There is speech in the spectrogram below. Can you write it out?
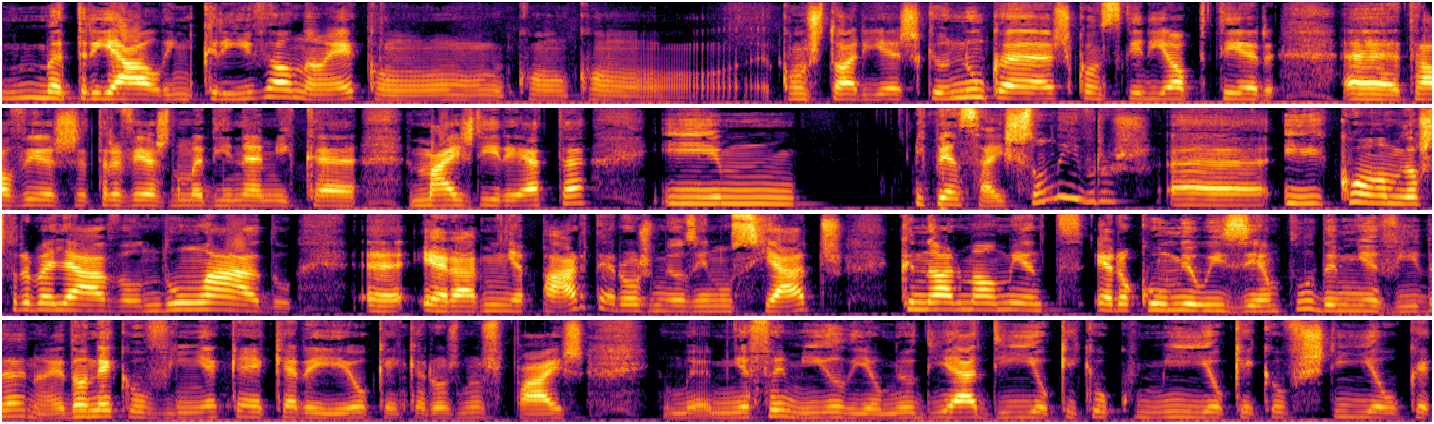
material incrível, não é? Com, com, com, com, histórias que eu nunca as conseguiria obter, uh, talvez através de uma dinâmica mais direta. E. Um, e pensei, isto são livros. Uh, e como eles trabalhavam, de um lado uh, era a minha parte, eram os meus enunciados, que normalmente era com o meu exemplo da minha vida, não é? De onde é que eu vinha, quem é que era eu, quem é que eram os meus pais, a minha família, o meu dia a dia, o que é que eu comia, o que é que eu vestia, o que,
